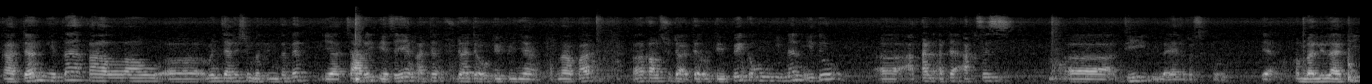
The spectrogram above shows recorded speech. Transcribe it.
kadang kita kalau e, mencari sumber internet ya cari biasanya yang ada sudah ada ODP-nya. Kenapa? Karena kalau sudah ada ODP kemungkinan itu e, akan ada akses e, di wilayah tersebut. Ya, kembali lagi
